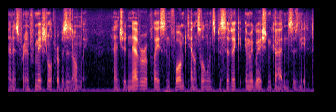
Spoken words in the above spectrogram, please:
and is for informational purposes only, and should never replace informed counsel when specific immigration guidance is needed.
